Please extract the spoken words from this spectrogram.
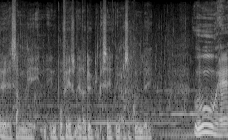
øh, sammen med en, en professionel og dygtig besætning, og så kunne det. Uha,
